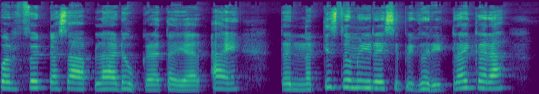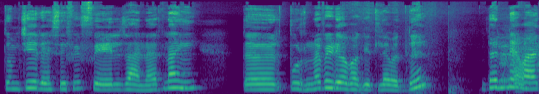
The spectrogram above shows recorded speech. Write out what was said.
परफेक्ट असा आपला हा ढोकळा तयार आहे. तर नक्कीच तुम्ही रेसिपी घरी ट्राय करा. तुमची रेसिपी फेल जाणार नाही. तर पूर्ण व्हिडिओ बघितल्याबद्दल धन्यवाद.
